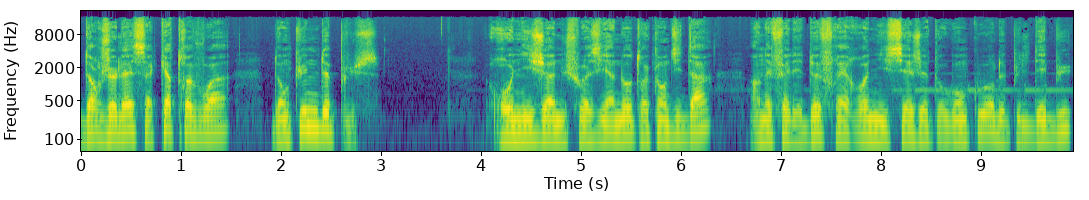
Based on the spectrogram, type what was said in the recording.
Dorgelès a quatre voix, donc une de plus. Rony Jeune choisit un autre candidat. En effet, les deux frères Rony siégeaient au Goncourt depuis le début,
